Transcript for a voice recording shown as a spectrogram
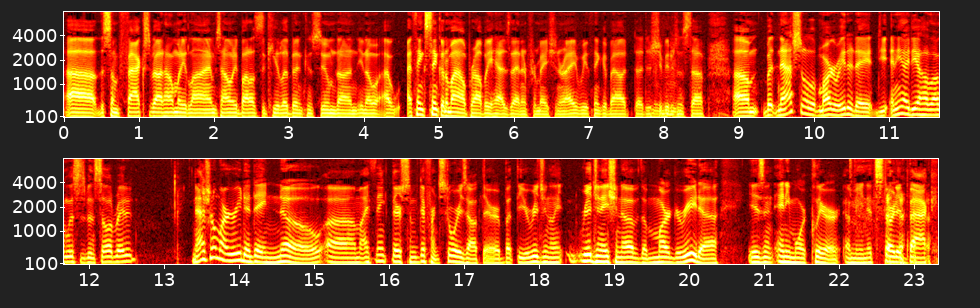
uh, some facts about how many limes, how many bottles of tequila have been consumed on. You know, I, I think Cinco de Mayo probably has that information, right? We think about uh, distributors mm-hmm. and stuff. Um, but National Margarita Day. Do you, any idea how long this has been celebrated? National Margarita Day, no. Um, I think there's some different stories out there, but the original origination of the margarita isn't any more clear. I mean, it started back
